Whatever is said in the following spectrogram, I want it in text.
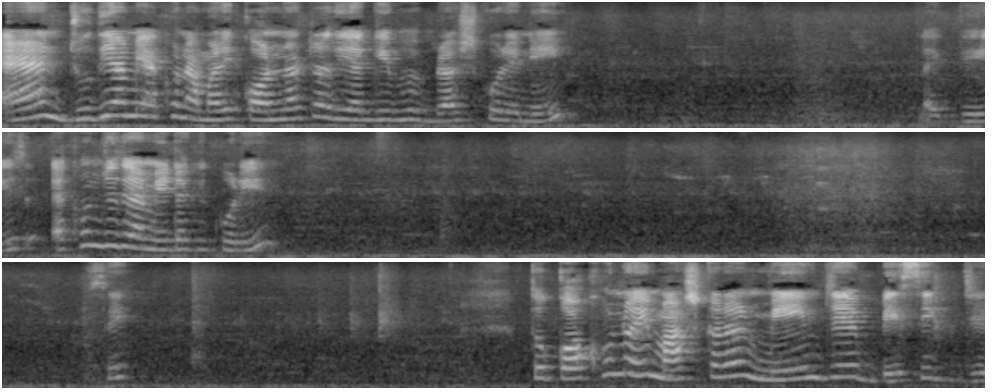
অ্যান্ড যদি আমি এখন আমার এই কর্নারটা দিয়ে আগে এভাবে ব্রাশ করে নেই লাইক দিস এখন যদি আমি এটাকে করি, See? তো কখনোই মাস্কারার মেইন যে বেসিক যে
